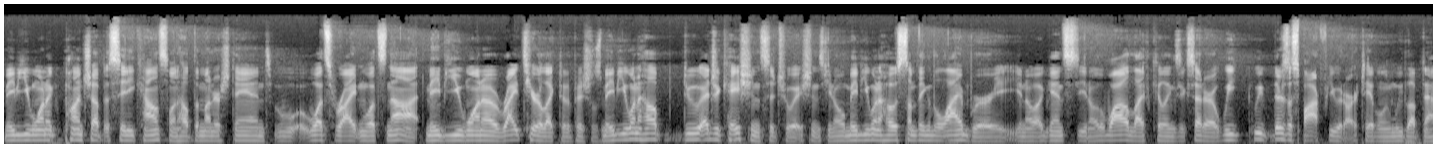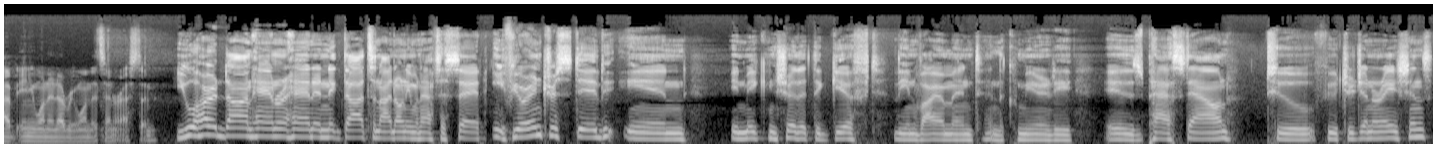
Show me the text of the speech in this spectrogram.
Maybe you want to punch up a city council and help them understand w- what's right and what's not. Maybe you want to write to your elected officials. Maybe you want to help do education situations. You know, maybe you want to host something in the library. You know, against you know the wildlife killings, etc. We, we there's a spot for you at our table, and we'd love to have anyone and everyone that's interested. You heard Don Hanrahan and Nick Dodson. I don't even have to say it. If you're interested in in making sure that the gift, the environment, and the community is passed down to future generations.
